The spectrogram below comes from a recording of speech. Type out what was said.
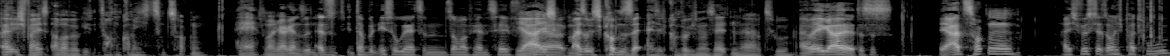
Äh, ich weiß aber wirklich, warum komme ich nicht zum Zocken? Hä? Das macht gar keinen Sinn. Also da bin ich sogar jetzt in Sommerferien safe. ja, Naja, ich, also ich komme also ich komm wirklich nur selten dazu. Aber egal, das ist. Ja, zocken. ich wüsste jetzt auch nicht partout.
